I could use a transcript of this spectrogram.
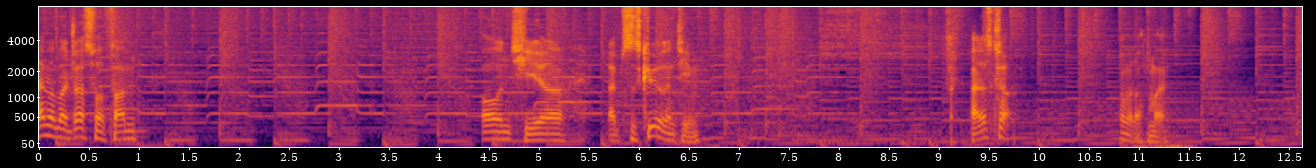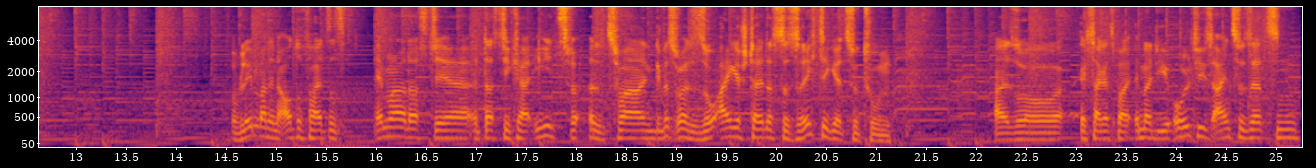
Einfach mal just for fun. Und hier bleibt das Küren-Team. Alles klar. Kommen wir doch mal. Problem an den Autofights ist immer, dass der, dass die KI zwar, also zwar in gewisser Weise so eingestellt ist, das Richtige zu tun. Also, ich sage jetzt mal, immer die Ultis einzusetzen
